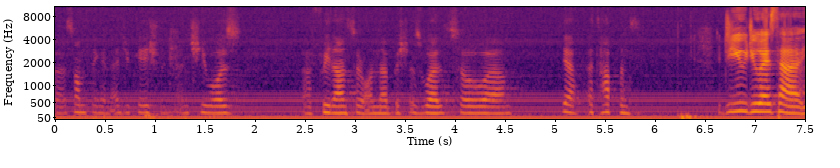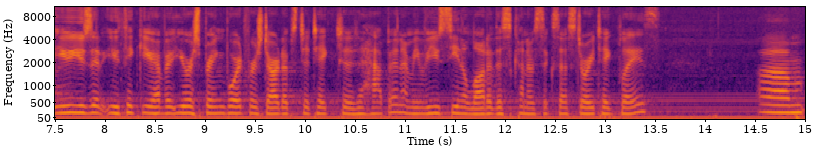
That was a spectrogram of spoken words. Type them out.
uh, something in education and she was a freelancer on Nabbesh as well. So um, yeah, it happens. Do you, do you guys, uh, you use it, you think you have it, you're a springboard for startups to take, to happen? I mean, have you seen a lot of this kind of success story take place? Um,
